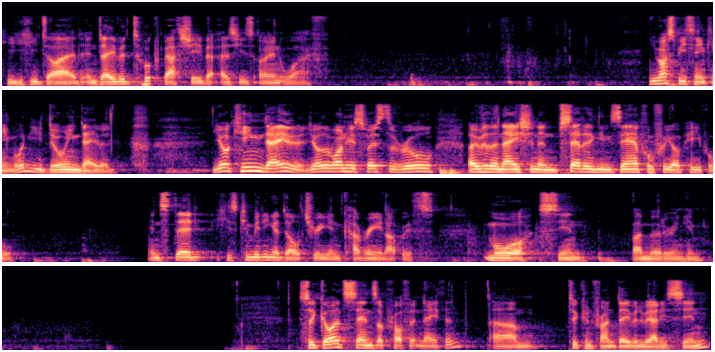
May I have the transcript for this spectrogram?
He, he died, and David took Bathsheba as his own wife. You must be thinking, what are you doing, David? You're King David. You're the one who's supposed to rule over the nation and set an example for your people. Instead, he's committing adultery and covering it up with more sin by murdering him. So God sends a prophet, Nathan, um, to confront David about his sin.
